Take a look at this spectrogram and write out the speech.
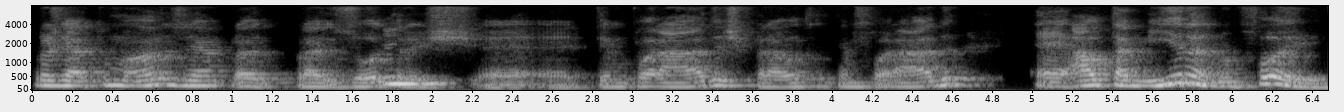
Projeto Humanos, né, para as outras é, é, temporadas, para outra temporada. É, Altamira, não foi?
